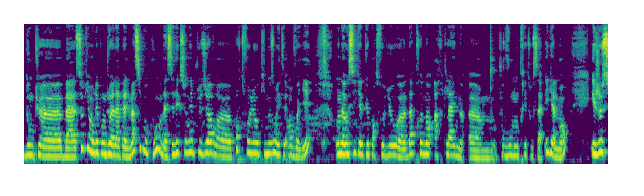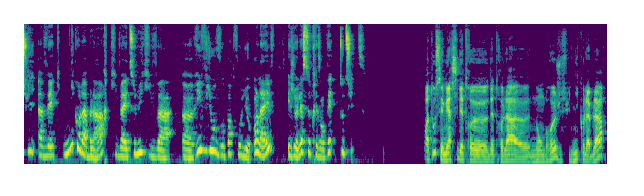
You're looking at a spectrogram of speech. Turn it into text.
Donc, euh, bah, ceux qui ont répondu à l'appel, merci beaucoup. On a sélectionné plusieurs euh, portfolios qui nous ont été envoyés. On a aussi quelques portfolios d'apprenants Artline pour vous montrer tout ça également. Et je suis avec Nicolas Blard, qui va être celui qui va review vos portfolios en live. Et je laisse se présenter tout de suite. Bonjour à tous et merci d'être euh, d'être là euh, nombreux. Je suis Nicolas Blard.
